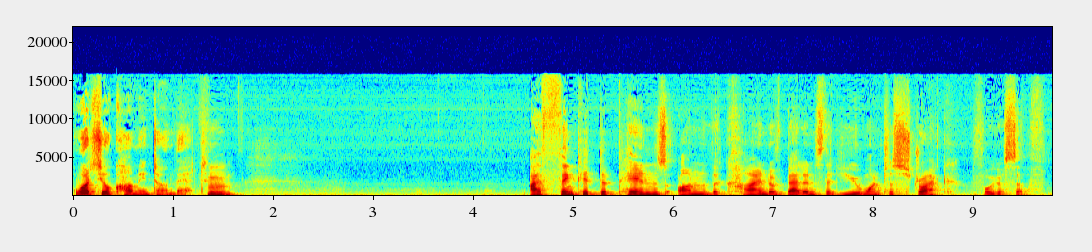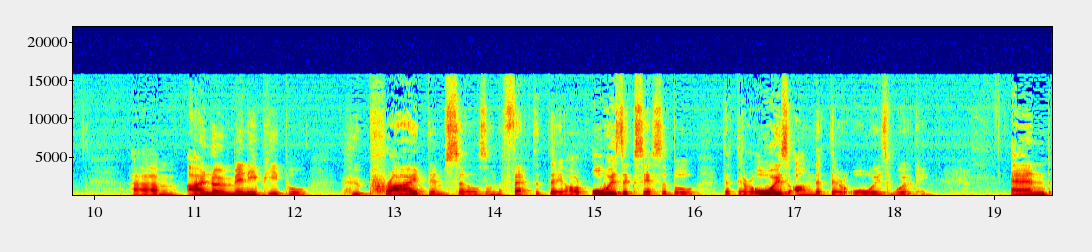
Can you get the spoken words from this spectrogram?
What's your comment on that? Hmm. I think it depends on the kind of balance that you want to strike for yourself. Um, I know many people who pride themselves on the fact that they are always accessible, that they're always on, that they're always working. And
